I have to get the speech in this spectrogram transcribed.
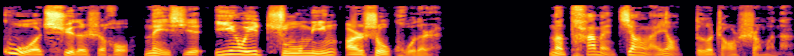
过去的时候，那些因为主名而受苦的人，那他们将来要得着什么呢？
